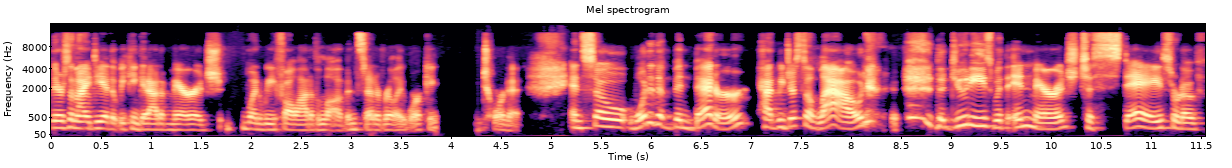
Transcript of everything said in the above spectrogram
there's an idea that we can get out of marriage when we fall out of love instead of really working toward it. And so, would it have been better had we just allowed the duties within marriage to stay sort of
